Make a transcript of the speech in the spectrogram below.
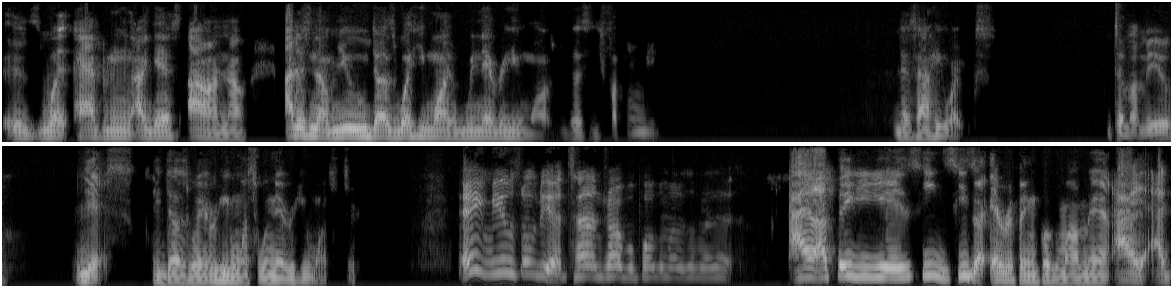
is what happening. I guess I don't know. I just know Mew does what he wants whenever he wants because he's fucking Mew. That's how he works. To my Mew. Yes, he does whatever he wants whenever he wants to. Ain't Mew supposed to be a time travel Pokemon or something like that? I, I think he is. He's he's a everything Pokemon man. I I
